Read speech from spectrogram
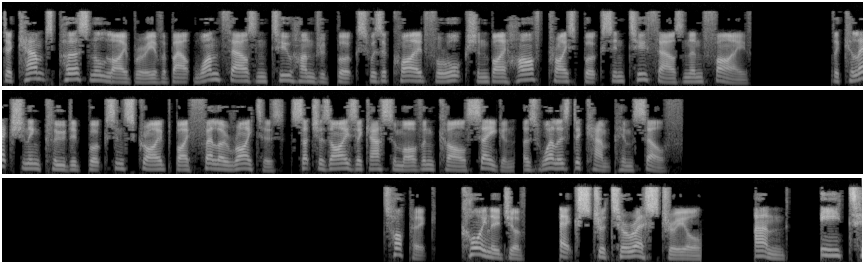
De Camp's personal library of about 1,200 books was acquired for auction by Half Price Books in 2005. The collection included books inscribed by fellow writers, such as Isaac Asimov and Carl Sagan, as well as De Camp himself. Topic. Coinage of extraterrestrial, and ET.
